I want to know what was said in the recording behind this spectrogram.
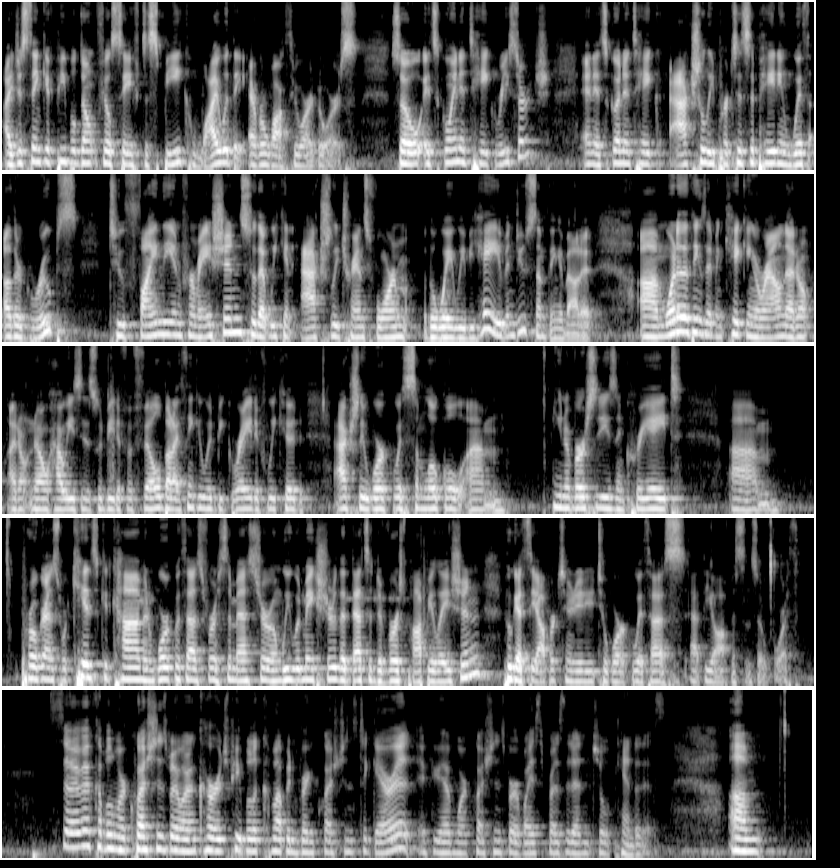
I just think if people don't feel safe to speak, why would they ever walk through our doors? So it's going to take research and it's going to take actually participating with other groups to find the information so that we can actually transform the way we behave and do something about it. Um, one of the things I've been kicking around, I don't, I don't know how easy this would be to fulfill, but I think it would be great if we could actually work with some local um, universities and create um, programs where kids could come and work with us for a semester, and we would make sure that that's a diverse population who gets the opportunity to work with us at the office and so forth. So I have a couple more questions, but I want to encourage people to come up and bring questions to Garrett if you have more questions for our vice presidential candidates. Um,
